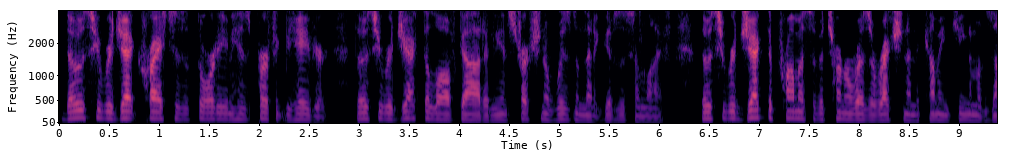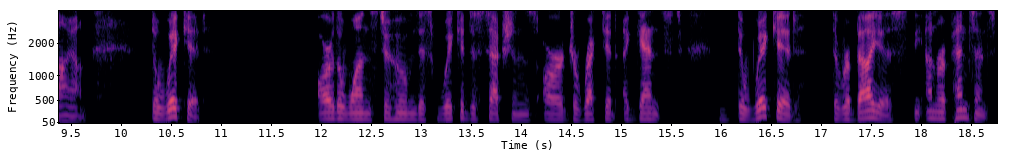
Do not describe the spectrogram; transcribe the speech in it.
those who reject Christ, his authority, and his perfect behavior, those who reject the law of God and the instruction of wisdom that it gives us in life, those who reject the promise of eternal resurrection and the coming kingdom of Zion. The wicked are the ones to whom this wicked deceptions are directed against. The wicked, the rebellious, the unrepentant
